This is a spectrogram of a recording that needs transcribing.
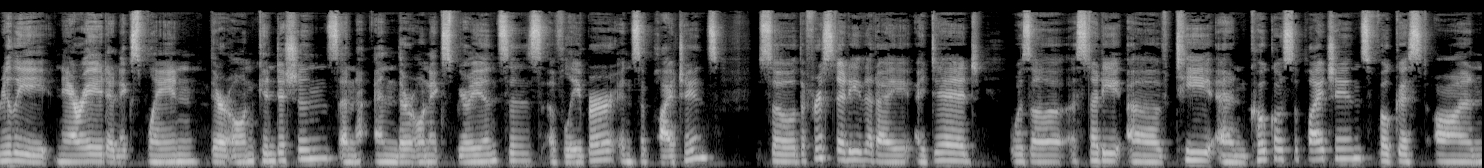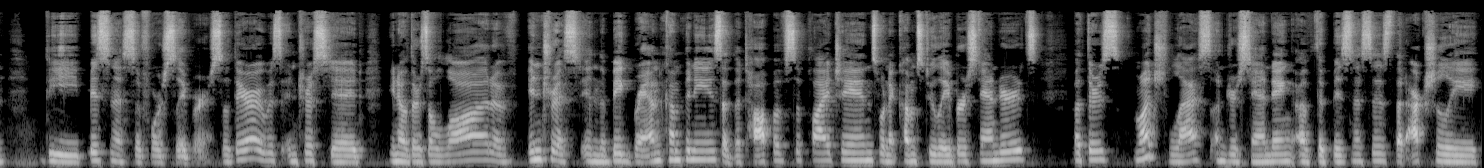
really narrate and explain their own conditions and, and their own experiences of labor in supply chains. So, the first study that I, I did was a, a study of tea and cocoa supply chains focused on the business of forced labor. So there I was interested, you know, there's a lot of interest in the big brand companies at the top of supply chains when it comes to labor standards, but there's much less understanding of the businesses that actually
